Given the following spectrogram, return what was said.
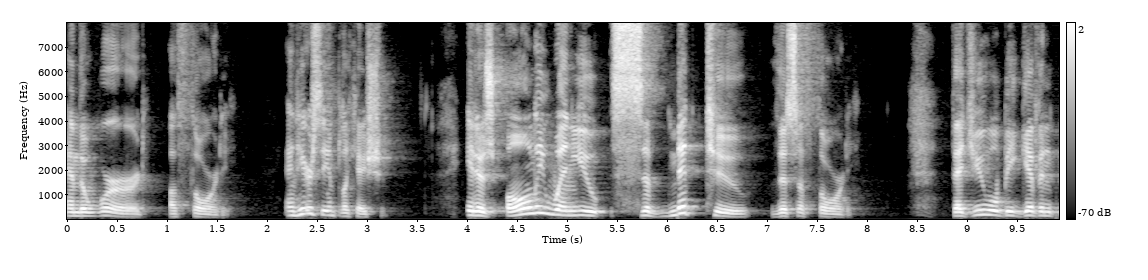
and the word authority. And here's the implication it is only when you submit to this authority that you will be given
